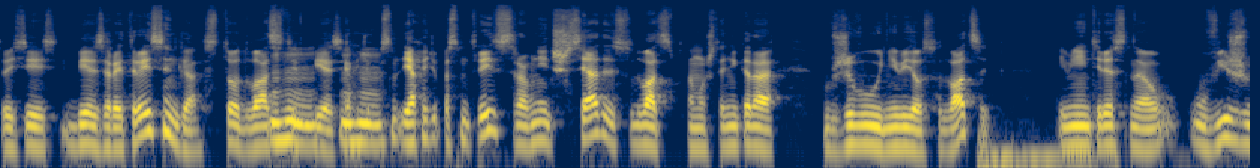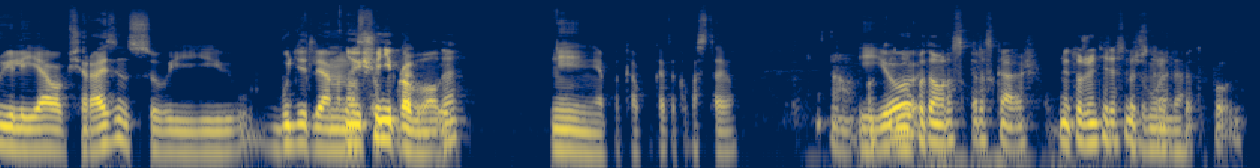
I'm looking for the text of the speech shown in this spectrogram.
То есть есть без рейтрейсинга 120 Мгм, FPS. Я, хочу, мгм. пос- я хочу посмотреть, сравнить 60 и 120, потому что я никогда вживую не видел 120. И мне интересно, увижу ли я вообще разницу, и будет ли она... Но еще не пробовал, да? Не-не-не, пока, пока только поставил. А, Её- Ну, потом рас- расскажешь. Мне тоже интересно, что Думаю, да. по этому поводу.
